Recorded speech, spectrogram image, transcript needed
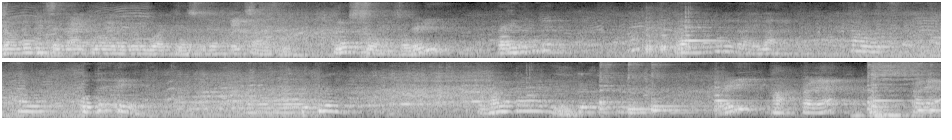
जाऊ तिचं काय किंवा गरीब वाटते असू द्या एक सांगते. लक्ष ठेवायचं रेडी राहिला कुठे? राहिला कुठे राहिला? होत ते. इकडं. मला काय माहिती? रेडी हा कळ्या कळ्या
